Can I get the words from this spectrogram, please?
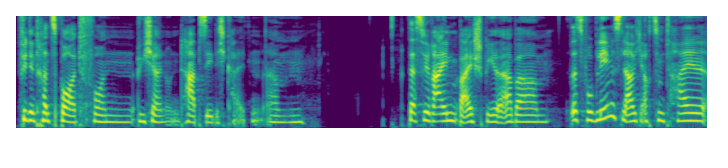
für den Transport von Büchern und Habseligkeiten. Ähm, Das wäre ein Beispiel, aber das Problem ist, glaube ich, auch zum Teil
